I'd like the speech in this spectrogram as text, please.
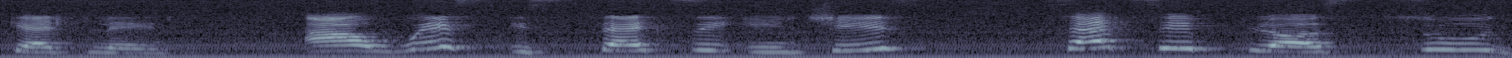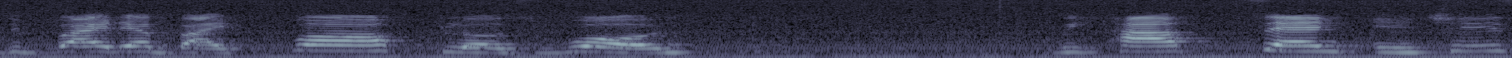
skirt length. Our waist is 30 inches. 30 plus 2 divided by 4 plus 1 we have 10 inches.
